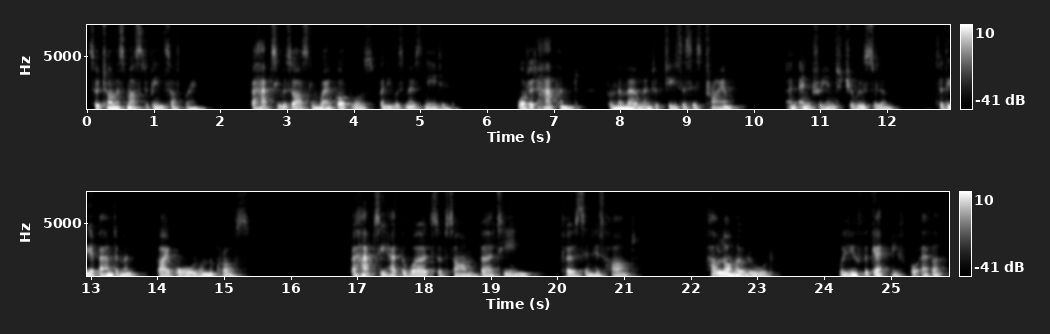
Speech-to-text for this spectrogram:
So Thomas must have been suffering. Perhaps he was asking where God was when he was most needed. What had happened from the moment of Jesus' triumph and entry into Jerusalem to the abandonment by all on the cross? Perhaps he had the words of Psalm 13 close in his heart. How long, O Lord, will you forget me forever?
